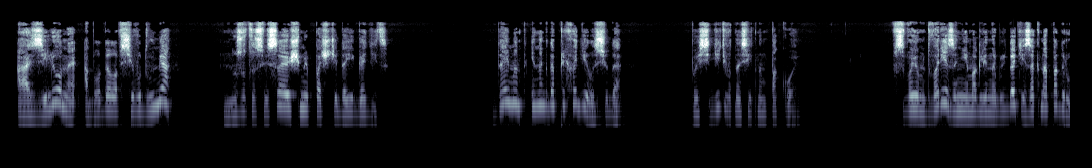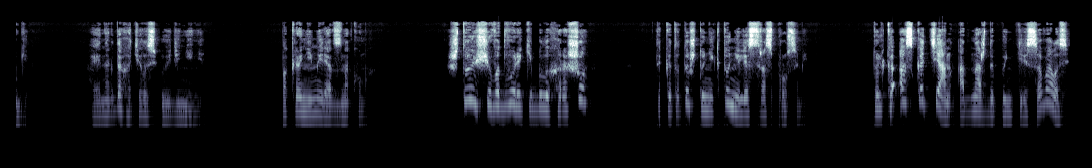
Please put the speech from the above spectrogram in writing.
а зеленая обладала всего двумя, но зато свисающими почти до ягодиц. Даймонд иногда приходила сюда, посидеть в относительном покое. В своем дворе за ней могли наблюдать из окна подруги, а иногда хотелось уединения. По крайней мере, от знакомых. Что еще во дворике было хорошо, так это то, что никто не лез с расспросами. Только Аскотян однажды поинтересовалась,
